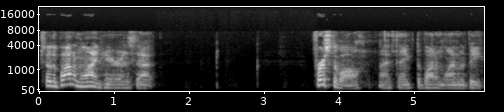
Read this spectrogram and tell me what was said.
So the bottom line here is that, first of all, I think the bottom line would be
